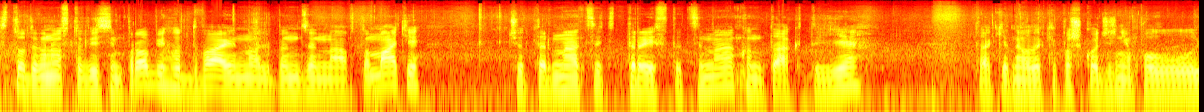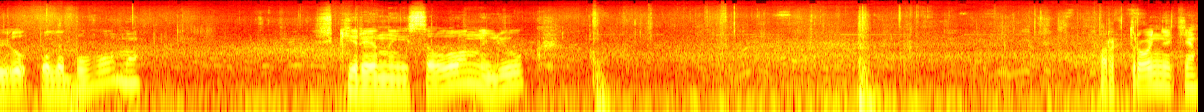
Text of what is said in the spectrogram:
198 пробігу, 2,0 бензин на автоматі, 14300 ціна, контакти є. Так, є невелике пошкодження по лобовому. Шкіряний салон, люк. Парктроніки.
